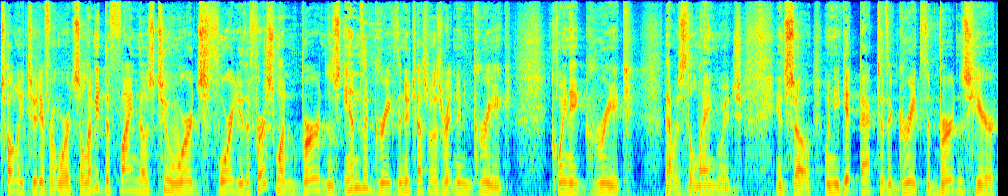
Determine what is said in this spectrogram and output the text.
totally two different words. So let me define those two words for you. The first one, burdens, in the Greek, the New Testament was written in Greek, Koine Greek. That was the language. And so when you get back to the Greek, the burdens here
